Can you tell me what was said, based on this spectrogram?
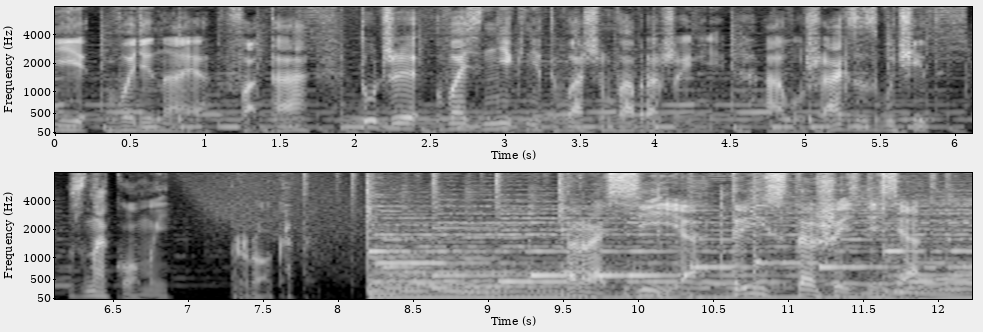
и водяная фата тут же возникнет в вашем воображении, а в ушах зазвучит знакомый рокот. Россия 360.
